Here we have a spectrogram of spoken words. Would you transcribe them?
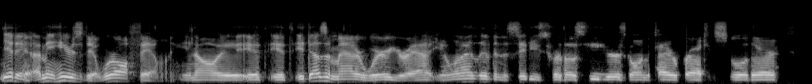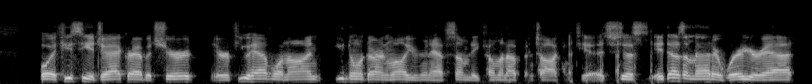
It is. I mean, here's the deal: we're all family. You know, it, it it doesn't matter where you're at. You know, when I lived in the cities for those few years going to chiropractic school there, boy, if you see a jackrabbit shirt or if you have one on, you know darn well you're going to have somebody coming up and talking to you. It's just it doesn't matter where you're at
